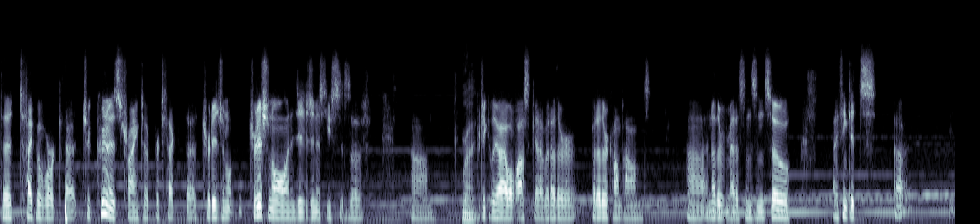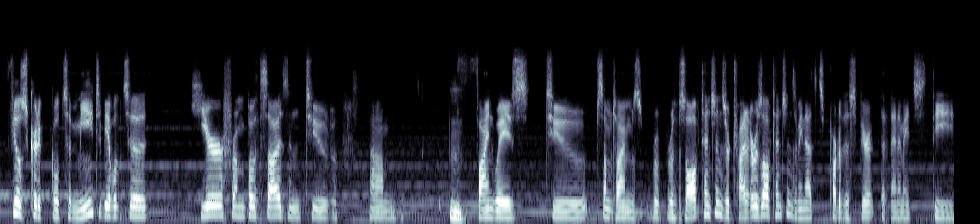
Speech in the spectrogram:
the type of work that Chacruna is trying to protect the traditional traditional and indigenous uses of um, right. particularly ayahuasca but other but other compounds uh, and other medicines and so I think it's uh, it feels critical to me to be able to hear from both sides and to um, hmm. find ways to sometimes re- resolve tensions or try to resolve tensions. I mean, that's part of the spirit that animates the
